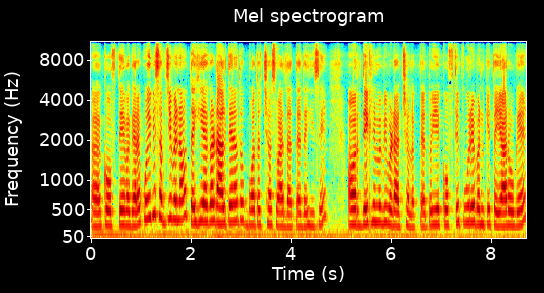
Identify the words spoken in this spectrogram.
कोफ्ते वगैरह, कोई भी सब्ज़ी बनाओ, दही अगर डालते हैं ना तो बहुत अच्छा स्वाद आता है दही से, और देखने में भी बड़ा अच्छा लगता है। तो ये कोफ्ते पूरे बन के तैयार हो गए,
